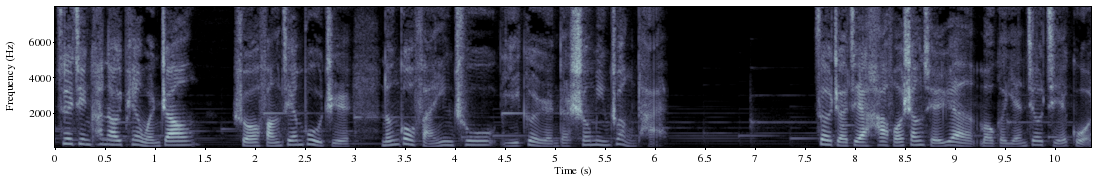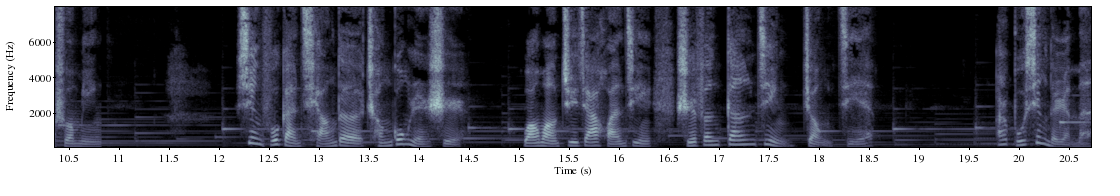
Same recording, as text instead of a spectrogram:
最近看到一篇文章，说房间布置能够反映出一个人的生命状态。作者借哈佛商学院某个研究结果说明。幸福感强的成功人士，往往居家环境十分干净整洁；而不幸的人们，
